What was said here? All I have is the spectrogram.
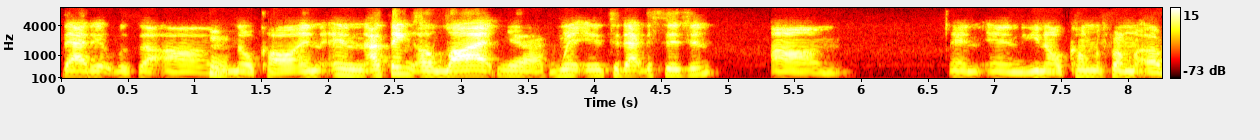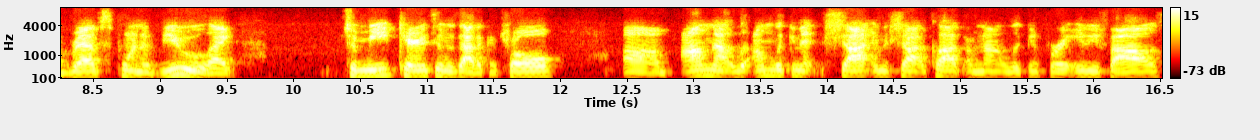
that it was a um, Hmm. no call. And and I think a lot Yeah. went into that decision. Um, and and you know, coming from a ref's point of view, like to me, Carrington was out of control. Um, I'm not. I'm looking at the shot and the shot clock. I'm not looking for any fouls.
